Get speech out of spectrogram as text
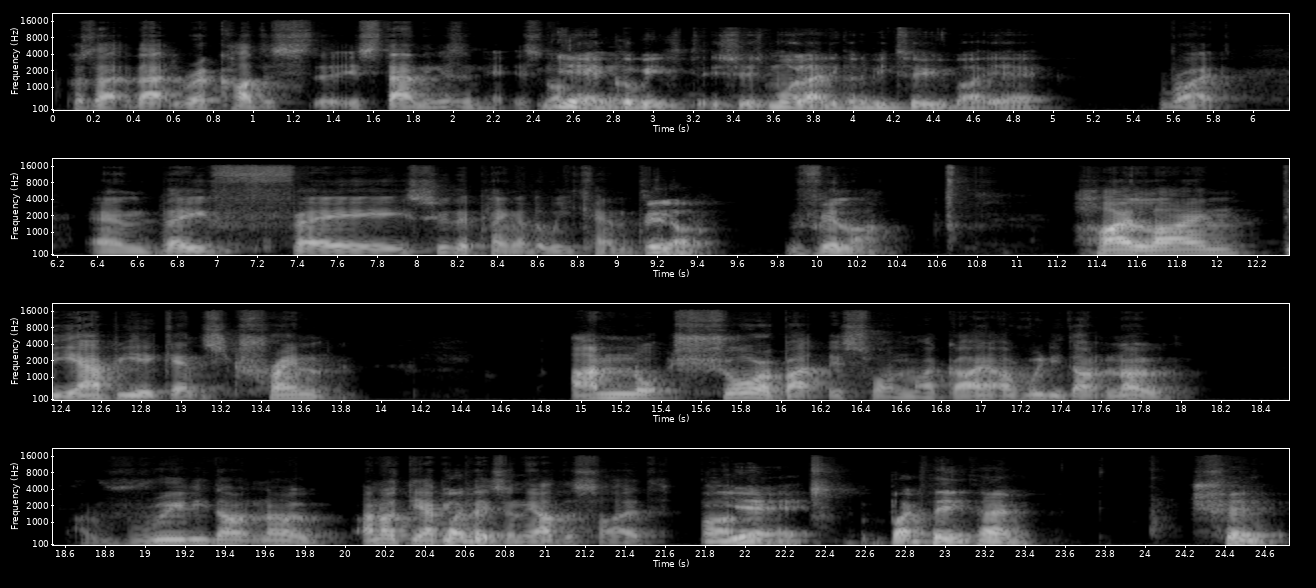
because that, that red card is, is standing, isn't it? It's not. yeah, it could be. It's, it's more likely going to be two, but yeah, right. And they face who they're playing at the weekend. Villa. Villa. High line, Diaby against Trent. I'm not sure about this one, my guy. I really don't know. I really don't know. I know Diaby But plays the- on the other side, but yeah, but at the same time, Trent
